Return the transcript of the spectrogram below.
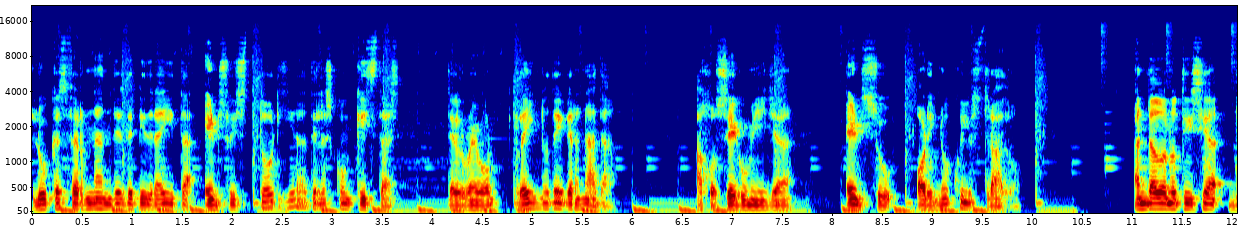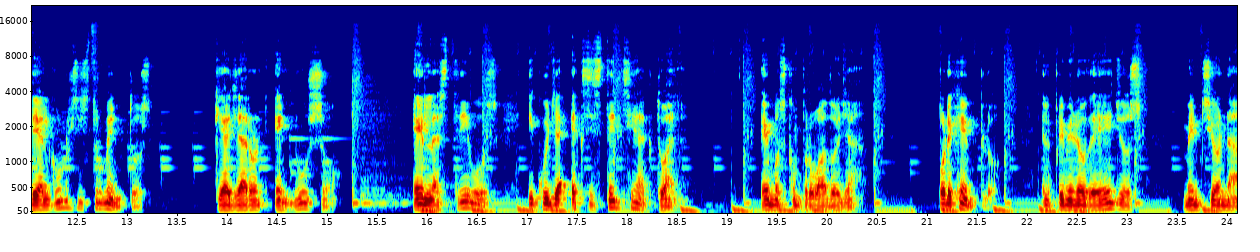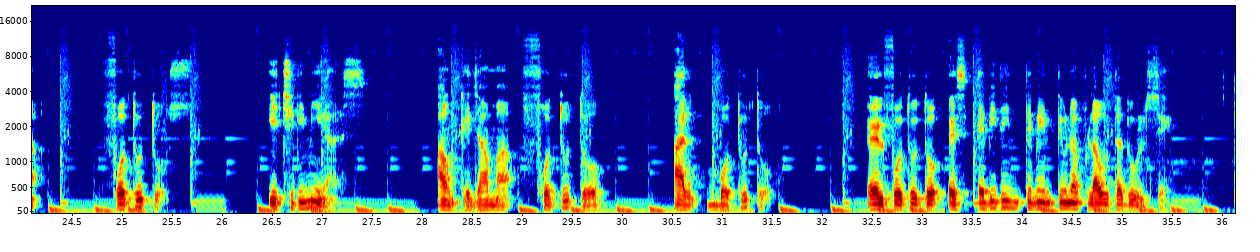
Lucas Fernández de Piedraíta en su Historia de las Conquistas del Nuevo Reino de Granada, a José Gumilla en su Orinoco Ilustrado, han dado noticia de algunos instrumentos que hallaron en uso en las tribus y cuya existencia actual hemos comprobado ya. Por ejemplo, el primero de ellos menciona fotutos y chirimías, aunque llama fotuto al botuto. El fotuto es evidentemente una flauta dulce,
